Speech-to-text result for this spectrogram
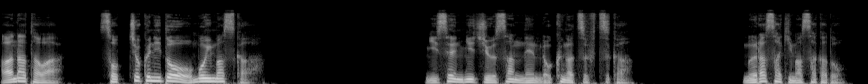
あなたは率直にどう思いますか ?2023 年6月2日、紫正門。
